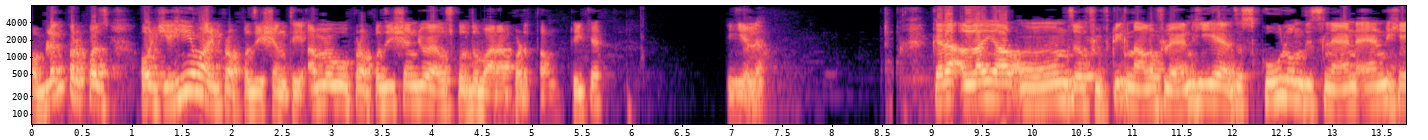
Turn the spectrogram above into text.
पब्लिक पर्पज और यही हमारी प्रोपोजिशन थी। अब मैं वो प्रोपोजिशन जो है उसको दोबारा पढ़ता हूँ। ठीक है? ये ले। कह रहा अल्लाह यार owns 50 canal of land. He has a school on this land and he,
